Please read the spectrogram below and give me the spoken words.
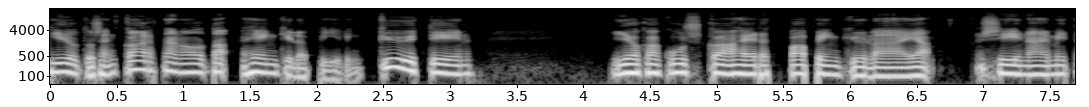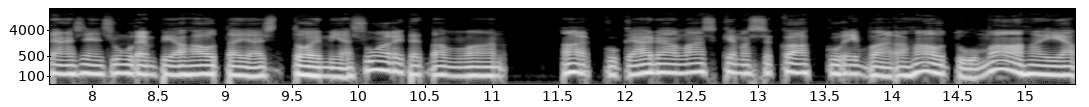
Hiltusen kartanolta henkilöpiilin kyytiin, joka kuskaa heidät papinkylään ja siinä ei mitään sen suurempia hautajaistoimia suoriteta, vaan arkku käydään laskemassa Kaakkurivaara hautuu maahan ja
